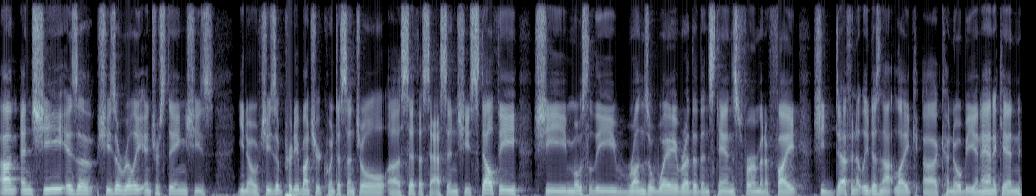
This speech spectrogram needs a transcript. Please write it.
Um, and she is a she's a really interesting. She's you know she's a pretty much your quintessential uh, Sith assassin. She's stealthy. She mostly runs away rather than stands firm in a fight. She definitely does not like uh, Kenobi and Anakin,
